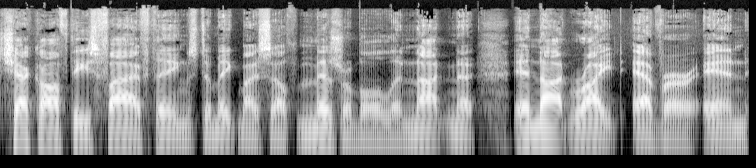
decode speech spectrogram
check off these five things to make myself miserable and not and not right ever and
